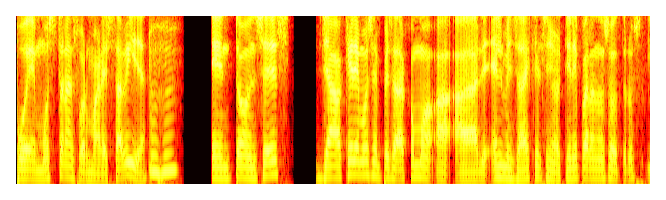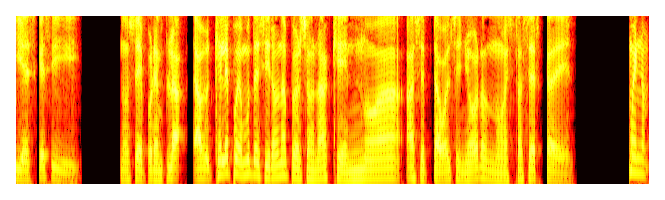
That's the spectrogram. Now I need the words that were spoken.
podemos transformar esta vida. Entonces, ya queremos empezar como a, a dar el mensaje que el Señor tiene para nosotros. Y es que si, no sé, por ejemplo, ¿qué le podemos decir a una persona que no ha aceptado al Señor o no está cerca de Él? Bueno,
